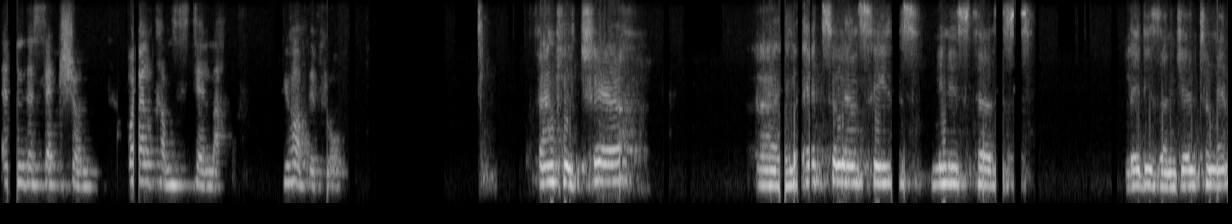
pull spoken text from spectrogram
and the section. Welcome, Stella. You have the floor. Thank you, Chair uh, Your Excellencies, Ministers, ladies and gentlemen,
